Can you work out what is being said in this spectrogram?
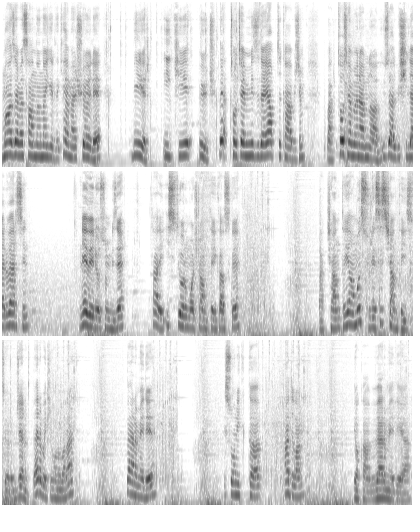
Malzeme sandığına girdik. Hemen şöyle 1, 2, 3 ve totemimizi de yaptık abicim. Bak totem önemli abi. Güzel bir şeyler versin. Ne veriyorsun bize? Hadi istiyorum o çantayı kaskı. Bak çantayı ama süresiz çantayı istiyorum canım. Ver bakayım onu bana. Vermedi. Son 2K. Hadi lan. Yok abi vermedi ya.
